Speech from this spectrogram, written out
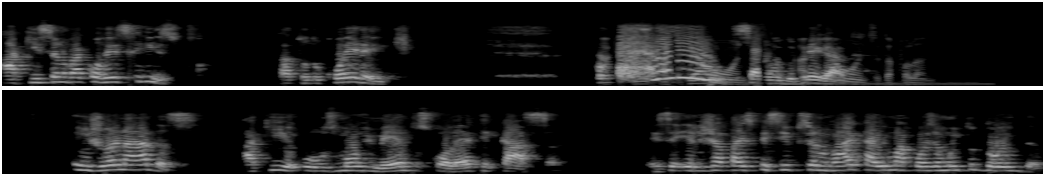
Aqui você não vai correr esse risco. Tá tudo coerente. Aqui aonde? Saúde, obrigado. Aonde você está falando? Em jornadas. Aqui, os movimentos, coleta e caça. Esse, ele já está específico, você não vai cair uma coisa muito doida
